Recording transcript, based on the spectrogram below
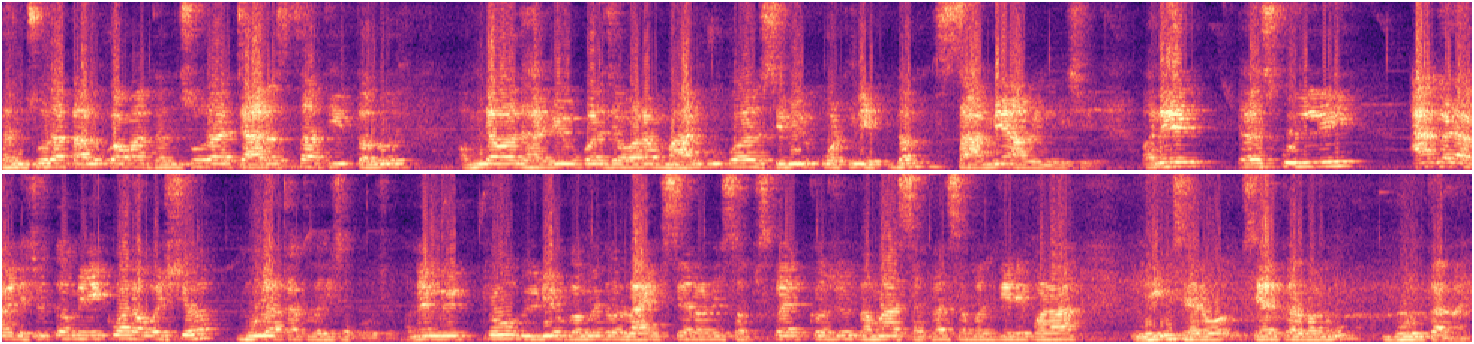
ધનસુરા તાલુકામાં. ધનસુરા ચાર રસ્તાથી તલોદ અમદાવાદ હાઈવે ઉપર જવાના માર્ગ ઉપર સિવિલ કોર્ટની એકદમ સામે આવેલી છે. અને સ્કૂલની આગળ આવેલી છે. તમે એકવાર અવશ્ય મુલાકાત લઈ શકો છો. અને મિત્રો, વીડિયો ગમે તો લાઈક, શેર અને સબસ્ક્રાઇબ કરજો. તમારા સગા સંબંધીને પણ આ લિંક શેર શેર કરવાનું ભૂલતા નહીં.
